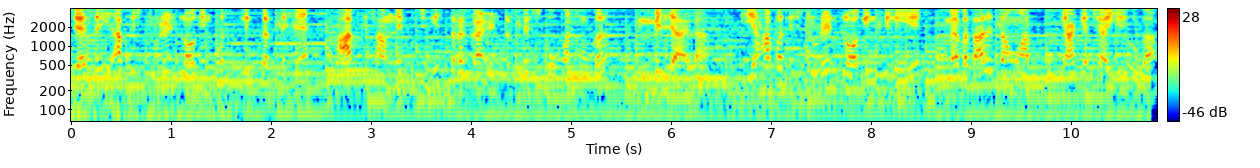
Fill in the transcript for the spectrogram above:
जैसे ही आप स्टूडेंट लॉगिन पर क्लिक करते हैं, आपके सामने कुछ इस तरह का इंटरफेस ओपन होकर मिल जाएगा। यहाँ पर स्टूडेंट लॉगिन के लिए मैं बता देता हूँ आपको क्या क्या चाहिए होगा।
